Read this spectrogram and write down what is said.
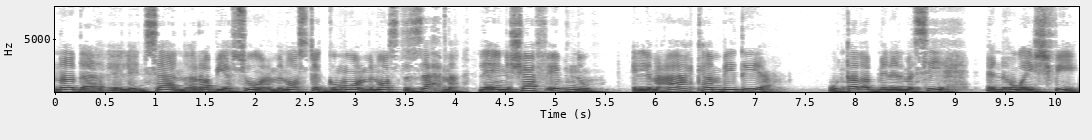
نادى الإنسان رب يسوع من وسط الجموع من وسط الزحمة لأن شاف ابنه اللي معاه كان بيضيع وطلب من المسيح إن هو يشفيه.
